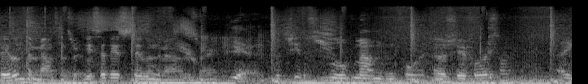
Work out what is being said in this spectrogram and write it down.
They live in the mountains, right? You said they still live in the mountains, right? Yeah, but she's a little mountain and forest. Oh, she a forest one? I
